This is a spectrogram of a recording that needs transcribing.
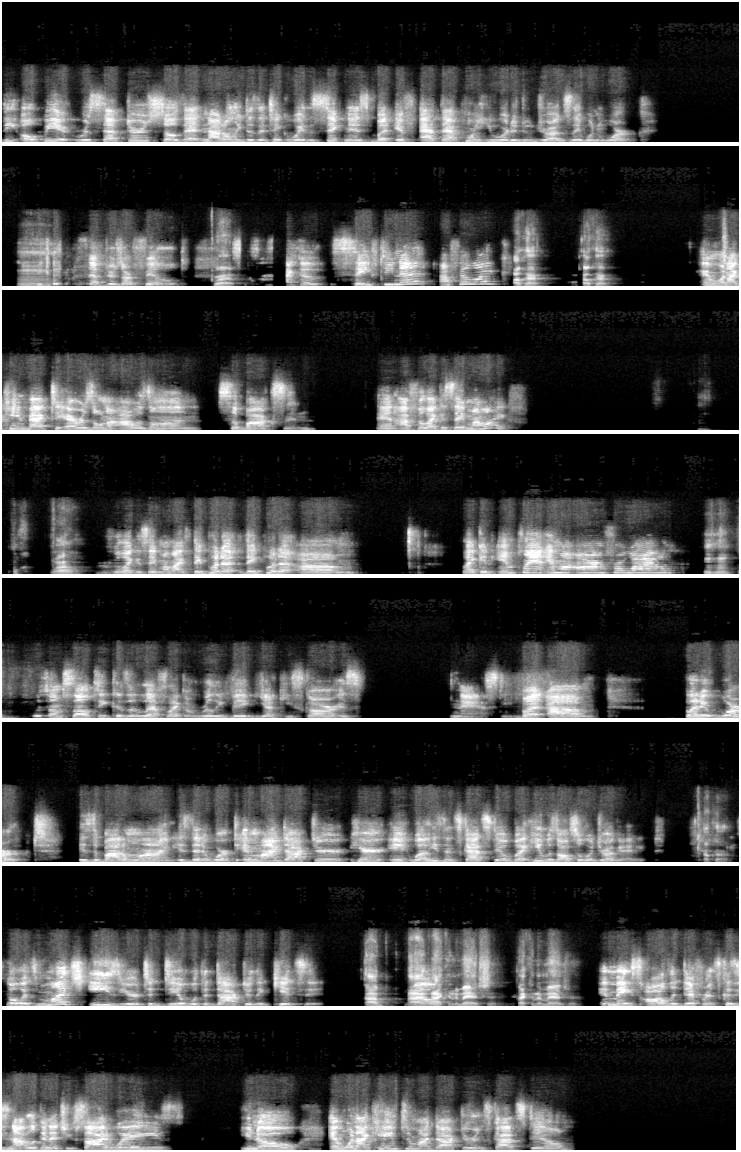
the opiate receptors so that not only does it take away the sickness, but if at that point you were to do drugs, they wouldn't work mm. because the receptors are filled. Right. So like a safety net, I feel like. Okay. Okay. And when I came back to Arizona, I was on Suboxone and I feel like it saved my life. Wow. I feel like it saved my life. They put a they put a um like an implant in my arm for a while, mm-hmm. which I'm salty because it left like a really big yucky scar. It's nasty, but um, but it worked. Is the bottom line is that it worked. And my doctor here, in, well, he's in Scottsdale, but he was also a drug addict. Okay. So it's much easier to deal with a doctor that gets it. I, I, I, can imagine. I can imagine. It makes all the difference because he's not looking at you sideways you know. And when I came to my doctor in Scottsdale,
